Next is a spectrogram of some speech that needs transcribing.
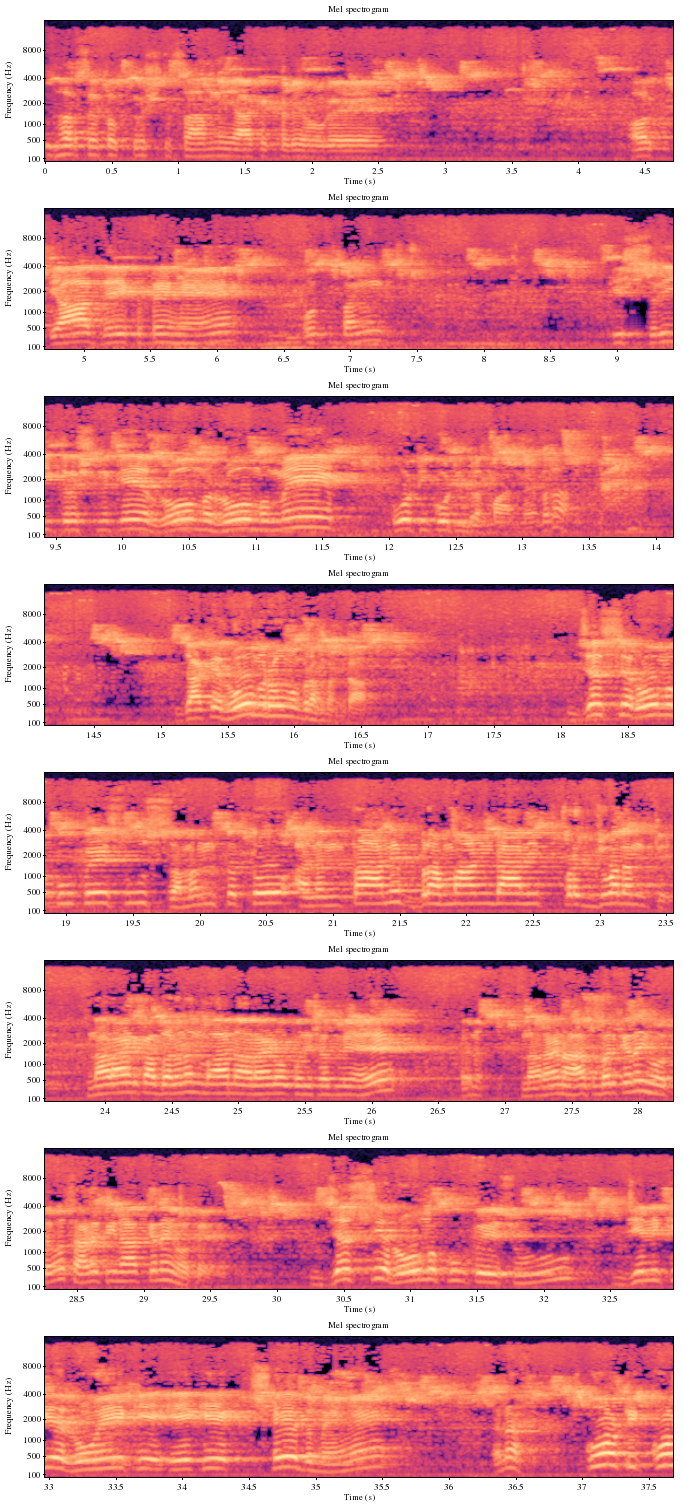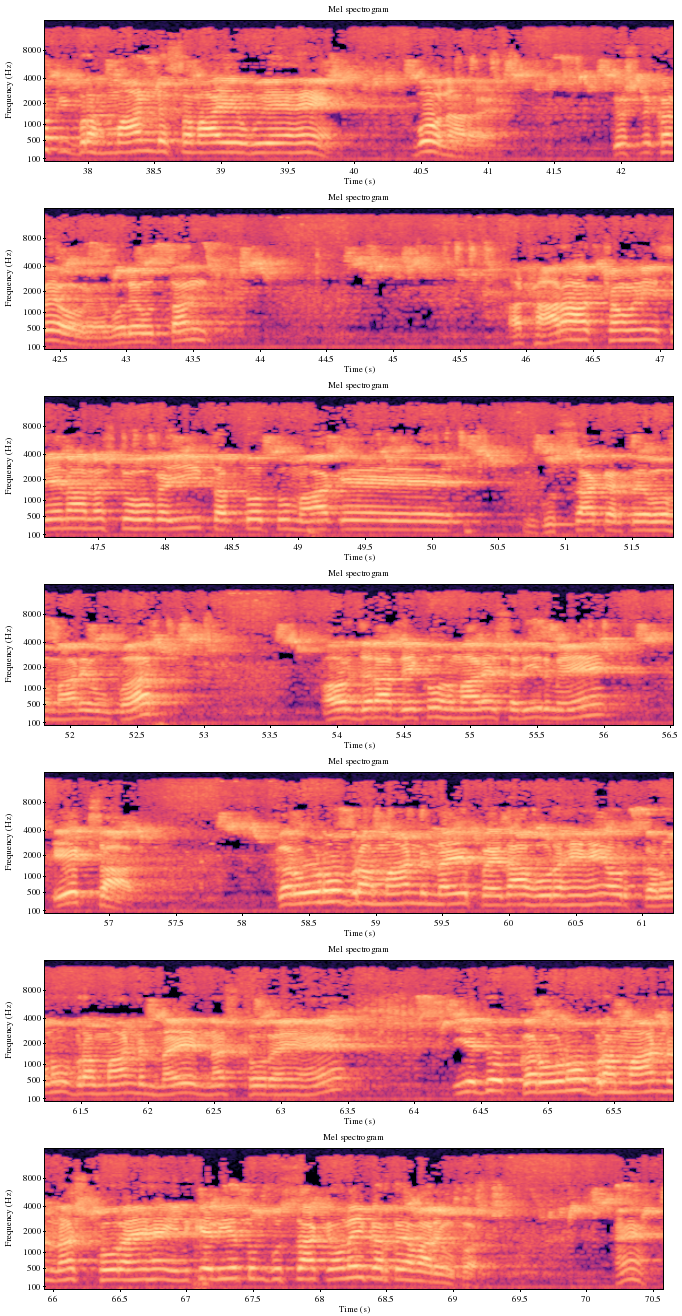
उधर से तो कृष्ण सामने आके खड़े हो गए। और क्या देखते हैं उत्तंग कि श्री कृष्ण के रोम रोम में कोटि कोटि ब्रह्मांड है बना जाके रोम रोम ब्रह्मंडा। जस्य रोम कूपेशु समंत तो अनंतानि ब्रह्मांडानि प्रज्वलंते नारायण का वर्णन महानारायण उपनिषद में है। नारायण हाथ भर के नहीं होते, वो साढ़े तीन हाथ के नहीं होते। जस्य रोम कूपेशु जिनके रोए के एक एक छेद में, है ना कोटि कोटि ब्रह्मांड समाये हुए हैं। वो नारायण। कृष्ण खड़े हो गए, बोले, उत्तंग, अठारह अक्षौणी सेना नष्ट हो गई, तब तो तुम आके गुस्सा करते हो हमारे ऊपर, और जरा देखो हमारे शरीर में एक साथ करोड़ों ब्रह्मांड नए पैदा हो रहे हैं और करोड़ों ब्रह्मांड नए नष्ट हो रहे हैं। ये जो करोड़ों ब्रह्मांड नष्ट हो रहे हैं, इनके लिए तुम गुस्सा क्यों नहीं करते हमारे ऊपर? हैं?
